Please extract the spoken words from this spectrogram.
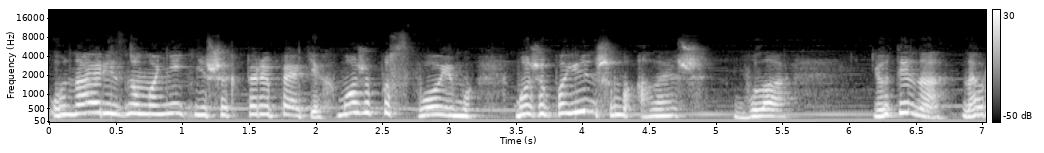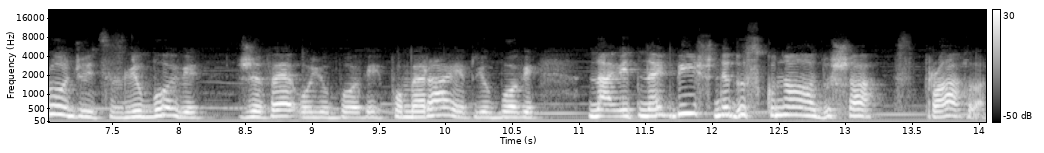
у найрізноманітніших перипетіях, може по-своєму, може по-іншому, але ж була. Людина народжується з любові, живе у любові, помирає в любові. Навіть найбільш недосконала душа спрагла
